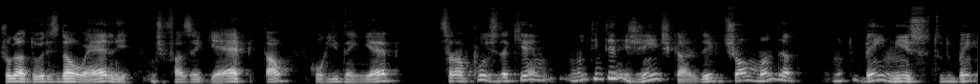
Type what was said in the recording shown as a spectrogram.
jogadores da OL de fazer gap e tal, corrida em gap. Você fala, pô, isso daqui é muito inteligente, cara. O David Shaw manda muito bem nisso. Tudo bem,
